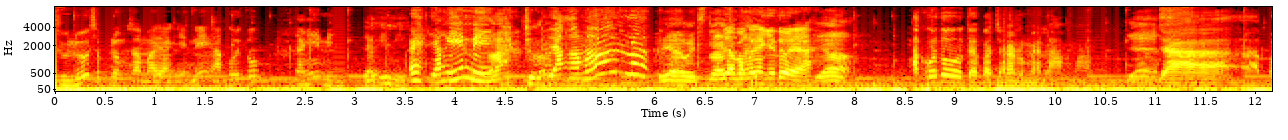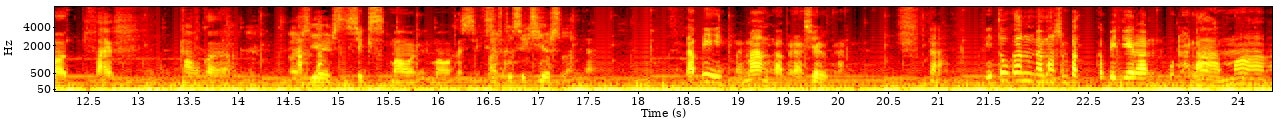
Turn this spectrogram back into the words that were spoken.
Dulu sebelum sama yang ini aku itu yang ini yang ini eh yang ini aduh yang mana? ya wis Ya pokoknya gitu ya. ya Aku tuh udah pacaran lumayan lama. yes Ya about five mau ke Five years. six mau mau ke six. five to lah. six years lah tapi memang nggak berhasil kan nah itu kan memang sempat kepikiran udah lama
